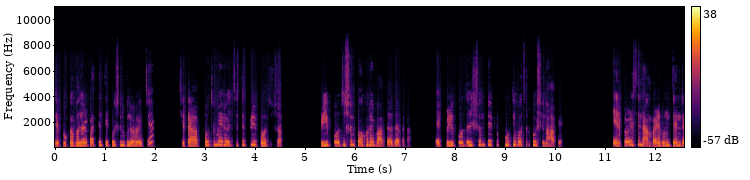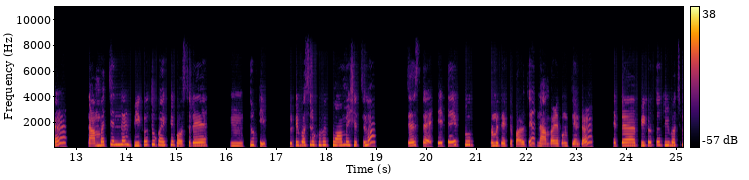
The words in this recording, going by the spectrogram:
যে ভোকাবুলারি পার্টে যে কোশ্চেনগুলো হয়েছে, সেটা প্রথমে রয়েছে যে প্রিপোজিশন প্রিপোজিশন কখনোই বাদ দেওয়া যাবে না। এই প্রিপোজিশন থেকে প্রতি বছর কোশ্চেন হবে। এরপর হচ্ছে নাম্বার এবং জেন্ডার নাম্বার জেন্ডার বিগত কয়েকটি বছরে দুটি। দুটি বছরে খুবই কম এসেছিল। জাস্ট এটা একটু তুমি দেখতে পারো যে নাম্বার এবং জেন্ডার এটা বিগত দুই বছর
